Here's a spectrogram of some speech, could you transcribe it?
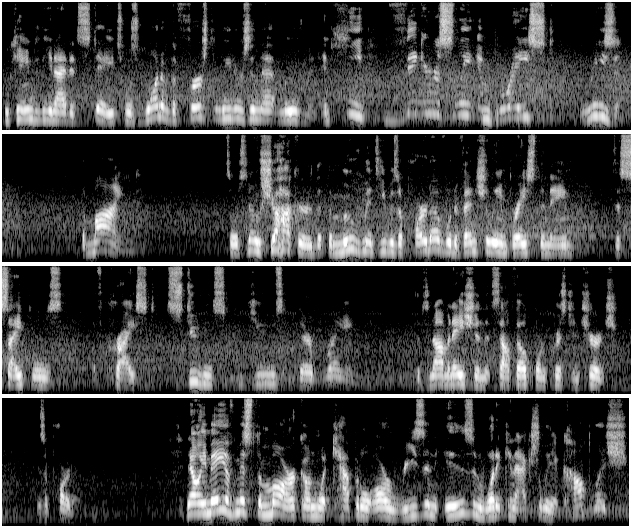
who came to the United States, was one of the first leaders in that movement, and he vigorously embraced reason, the mind. So it's no shocker that the movement he was a part of would eventually embrace the name Disciples of Christ, students who use their brain, the denomination that South Elkhorn Christian Church is a part of. Now, he may have missed the mark on what capital R reason is and what it can actually accomplish.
